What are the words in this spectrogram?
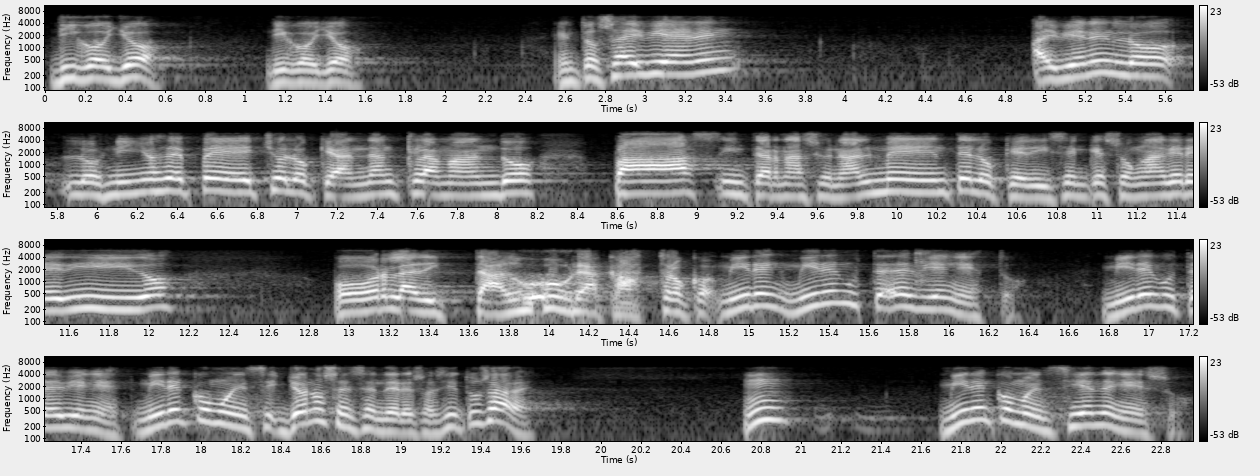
digo yo, digo yo. Entonces ahí vienen, ahí vienen los niños de pecho, los que andan clamando paz internacionalmente, los que dicen que son agredidos por la dictadura Castro. Miren, miren ustedes bien esto. Miren ustedes bien esto. Miren cómo... Yo no sé encender eso así, ¿tú sabes? ¿Mm? Miren cómo encienden eso.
